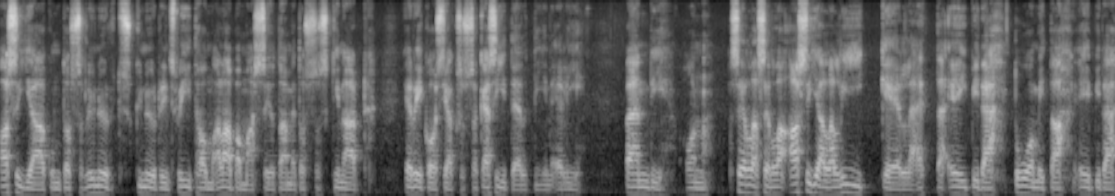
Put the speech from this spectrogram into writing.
asiaa kuin tuossa Lynyrd Skynyrdin Sweet Home Alabamassa, jota me tuossa Skinnard erikoisjaksossa käsiteltiin. Eli bändi on sellaisella asialla liikkeellä, että ei pidä tuomita, ei pidä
